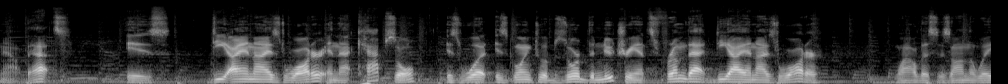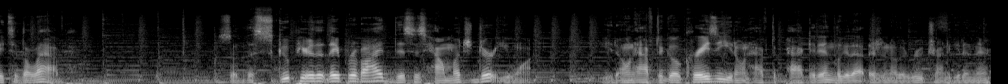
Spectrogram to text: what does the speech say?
Now that is deionized water and that capsule is what is going to absorb the nutrients from that deionized water while this is on the way to the lab. So the scoop here that they provide, this is how much dirt you want. You don't have to go crazy. You don't have to pack it in. Look at that. There's another root trying to get in there.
